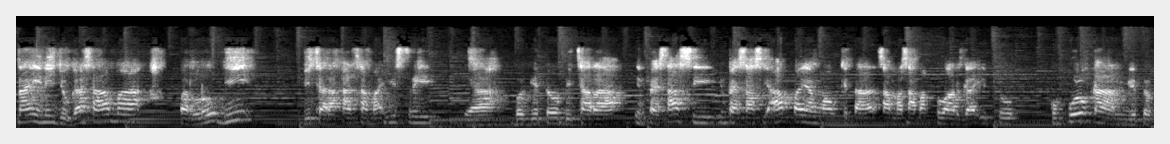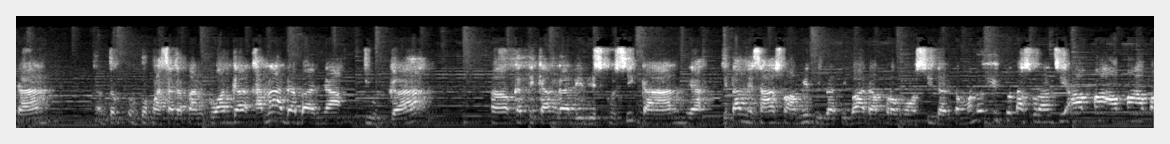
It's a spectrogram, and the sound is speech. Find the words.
Nah ini juga sama, perlu dibicarakan sama istri. Ya, begitu bicara investasi, investasi apa yang mau kita sama-sama keluarga itu kumpulkan gitu kan? Untuk untuk masa depan keluarga, karena ada banyak juga uh, ketika nggak didiskusikan ya kita misalnya suami tiba-tiba ada promosi dari temen oh, ikut asuransi apa apa apa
